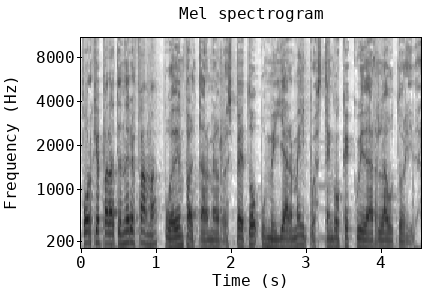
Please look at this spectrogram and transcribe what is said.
Porque para tener fama pueden faltarme el respeto, humillarme y pues tengo que cuidar la autoridad.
